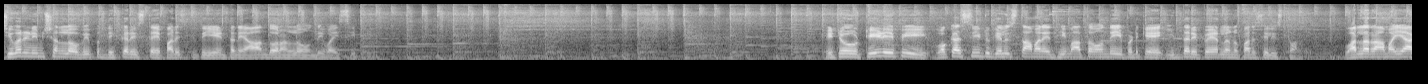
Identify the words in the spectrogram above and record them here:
చివరి నిమిషంలో విప్ ధిక్కరిస్తే పరిస్థితి ఏంటనే ఆందోళనలో ఉంది వైసీపీ. ఇటు టీడీపీ ఒక సీటు గెలుస్తామనే ధీమాతో ఉంది. ఇప్పటికే ఇద్దరి పేర్లను పరిశీలిస్తోంది. వర్లరామయ్య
